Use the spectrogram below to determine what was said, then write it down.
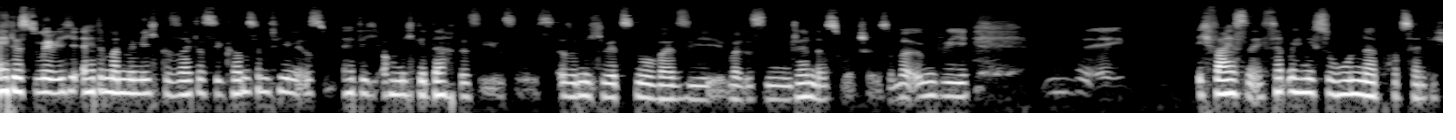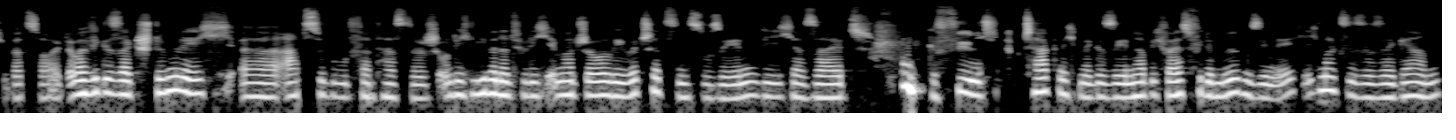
hättest du mir nicht, hätte man mir nicht gesagt, dass sie Konstantin ist, hätte ich auch nicht gedacht, dass sie es ist. Also nicht jetzt nur, weil sie, weil es ein Gender Switch ist, aber irgendwie, ich weiß nicht, es hat mich nicht so hundertprozentig überzeugt. Aber wie gesagt, stimmlich äh, absolut fantastisch. Und ich liebe natürlich immer Jolie Richardson zu sehen, die ich ja seit gefühlt einem Tag nicht mehr gesehen habe. Ich weiß, viele mögen sie nicht. Ich mag sie sehr, sehr gern.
